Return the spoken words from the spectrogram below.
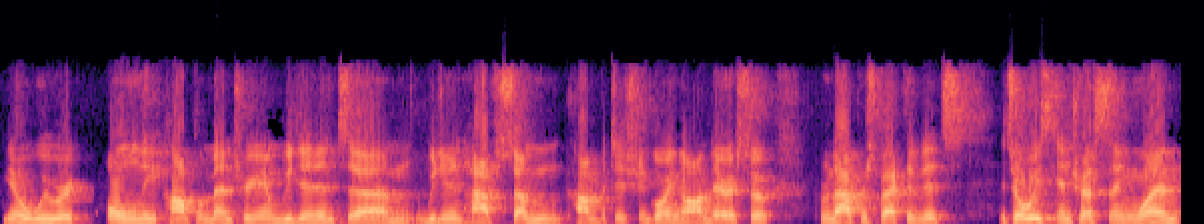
you know we were only complementary and we didn't um, we didn't have some competition going on there. So from that perspective, it's it's always interesting when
